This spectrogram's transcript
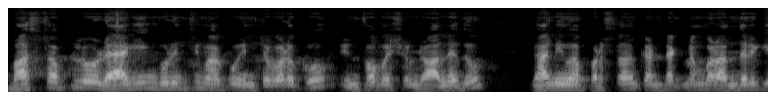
బస్ స్టాప్లో ర్యాగింగ్ గురించి మాకు ఇంతవరకు ఇన్ఫర్మేషన్ రాలేదు. కానీ మా పర్సనల్ కాంటాక్ట్ నెంబర్ అందరికీ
